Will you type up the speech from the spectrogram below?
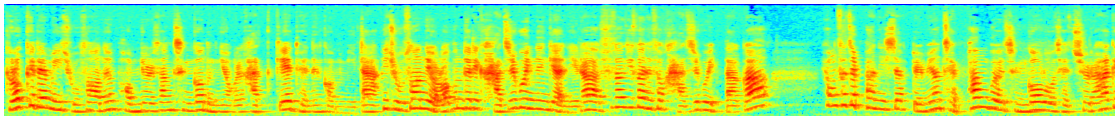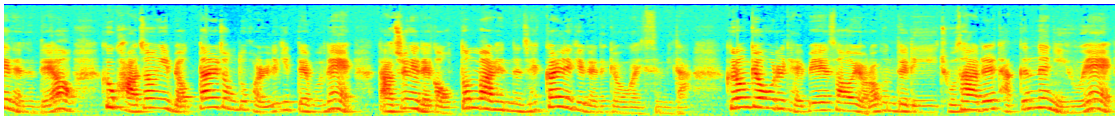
그렇게 되면 이 조서는 법률상 증거 능력을 갖게 되는 겁니다. 이 조서는 여러분들이 가지고 있는 게 아니라 수사기관에서 가지고 있다가 형사재판이 시작되면 재판부에 증거로 제출을 하게 되는데요. 그 과정이 몇 달 정도 걸리기 때문에 나중에 내가 어떤 말을 했는지 헷갈리게 되는 경우가 있습니다. 그런 경우를 대비해서 여러분들이 조사를 다 끝낸 이후에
